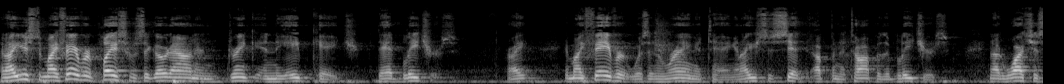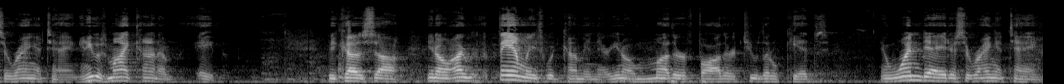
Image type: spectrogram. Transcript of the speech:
and I used to, my favorite place was to go down and drink in the ape cage. They had bleachers, right? And my favorite was an orangutan. And I used to sit up in the top of the bleachers and I'd watch this orangutan. And he was my kind of ape. Because, uh, you know, I, families would come in there, you know, mother, father, two little kids. And one day, this orangutan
